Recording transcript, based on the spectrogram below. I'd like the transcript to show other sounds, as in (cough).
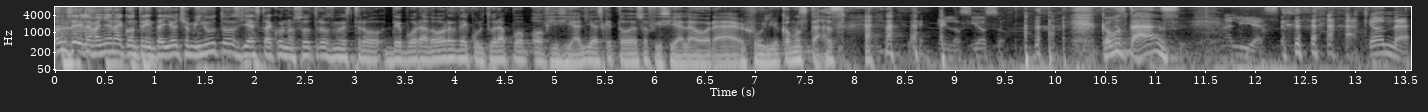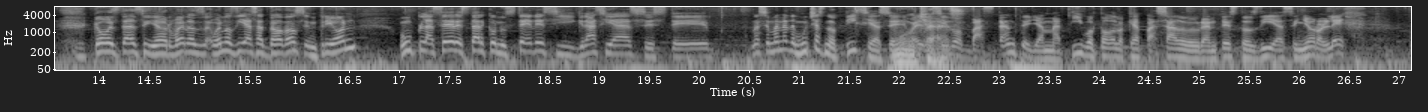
11 de la mañana con 38 minutos. Ya está con nosotros nuestro devorador de cultura pop oficial. Ya es que todo es oficial ahora. Julio, ¿cómo estás? (laughs) El ocioso. (laughs) ¿Cómo estás? Alias. (laughs) ¿Qué onda? ¿Cómo estás, señor? Buenos, buenos días a todos en Trión. Un placer estar con ustedes y gracias. Este, una semana de muchas noticias. ¿eh? Muchas. Ha sido bastante llamativo todo lo que ha pasado durante estos días, señor Oleg.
